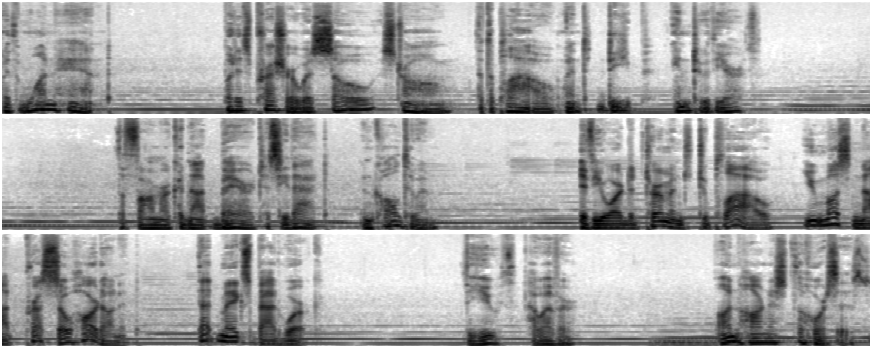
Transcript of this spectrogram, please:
with one hand. But its pressure was so strong that the plow went deep into the earth. The farmer could not bear to see that and called to him. If you are determined to plow, you must not press so hard on it that makes bad work. The youth, however, unharnessed the horses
